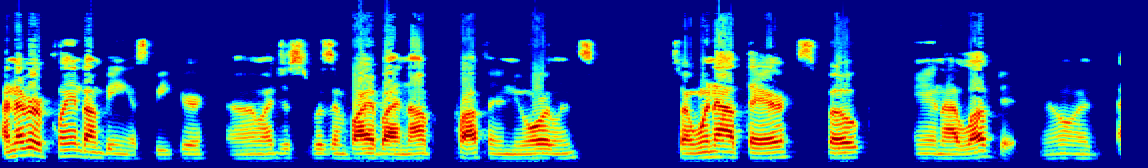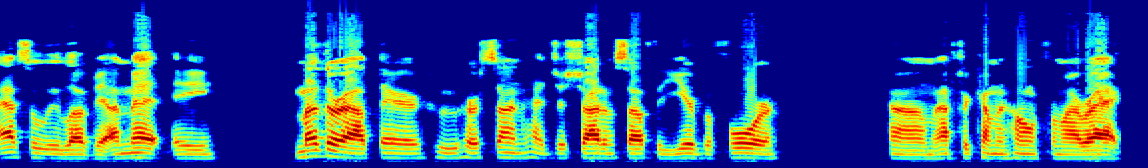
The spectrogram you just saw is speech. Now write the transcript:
I never planned on being a speaker. Um, I just was invited by a nonprofit in New Orleans. So I went out there, spoke, and I loved it. You know, I absolutely loved it. I met a mother out there who her son had just shot himself the year before, um, after coming home from Iraq.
